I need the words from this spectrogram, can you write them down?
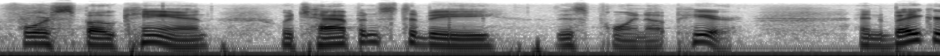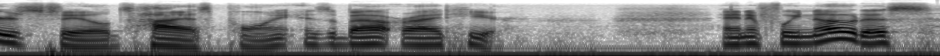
for Spokane, which happens to be this point up here. And Bakersfield's highest point is about right here. And if we notice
